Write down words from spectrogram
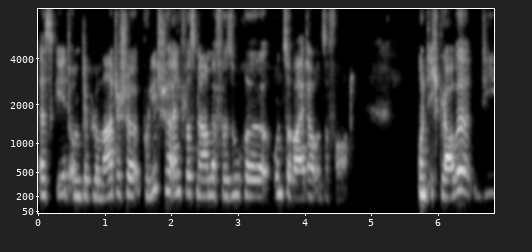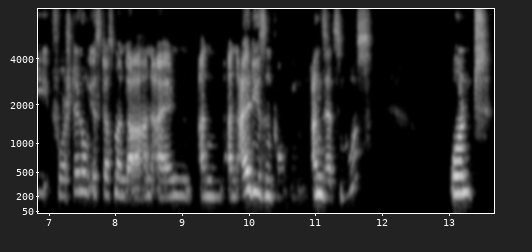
Es geht um diplomatische, politische Einflussnahmeversuche und so weiter und so fort. Und ich glaube, die Vorstellung ist, dass man da an allen, an, an all diesen Punkten ansetzen muss. Und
